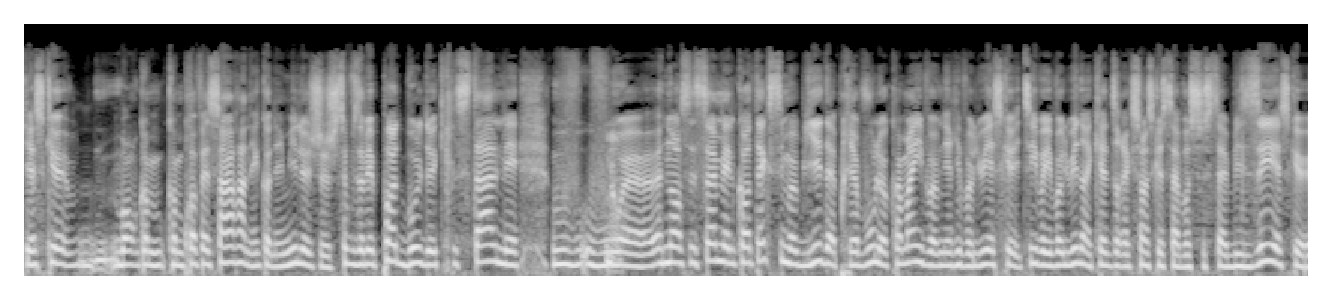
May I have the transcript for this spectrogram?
Puis est-ce que, bon, comme, comme professeur en économie, là, je, sais que vous avez pas de boule de cristal, mais vous, vous non, euh, non c'est ça. Mais le contexte immobilier, d'après vous, là, comment il va venir évoluer? Est-ce que, tu sais, il va évoluer dans quelle direction? Est-ce que ça va se stabiliser? Est-ce que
